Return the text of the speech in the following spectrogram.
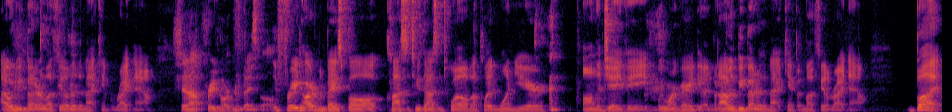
I would be better left fielder than Matt Kemp right now. Shout out Freed-Hardeman baseball. Freed-Hardeman baseball, class of 2012. I played one year on the JV. We weren't very good, but I would be better than Matt Kemp in left field right now. But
